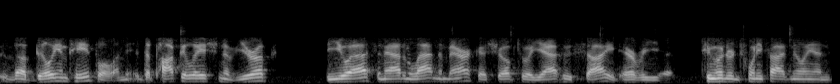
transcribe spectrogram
a billion people. I mean, the population of Europe the U.S. and out in Latin America show up to a Yahoo site every year. 225 million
